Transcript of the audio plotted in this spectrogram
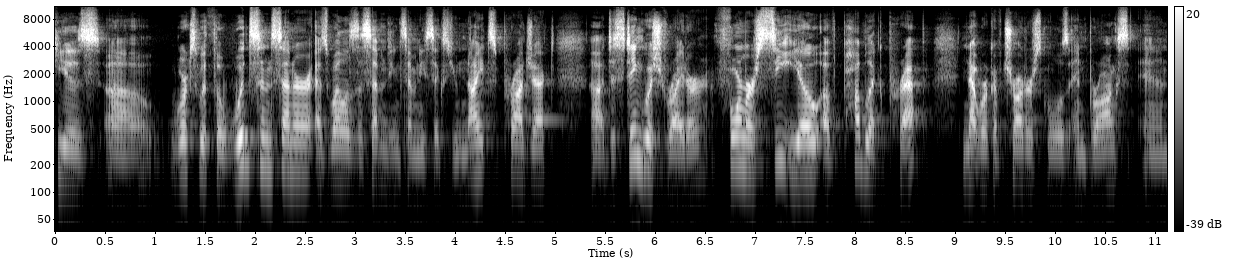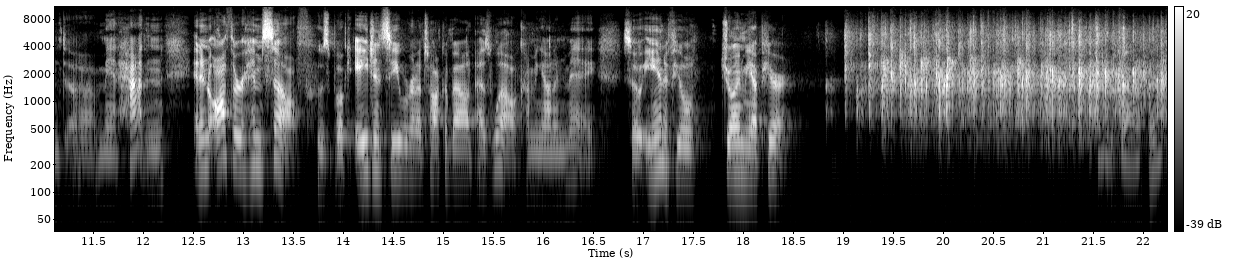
He is, uh, works with the Woodson Center as well as the 1776 Unites Project, uh, distinguished writer, former CEO of Public Prep, network of charter schools in Bronx and uh, Manhattan, and an author himself, whose book Agency we're going to talk about as well, coming out in May. So, Ian, if you'll join me up here. Thank you, Jonathan.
